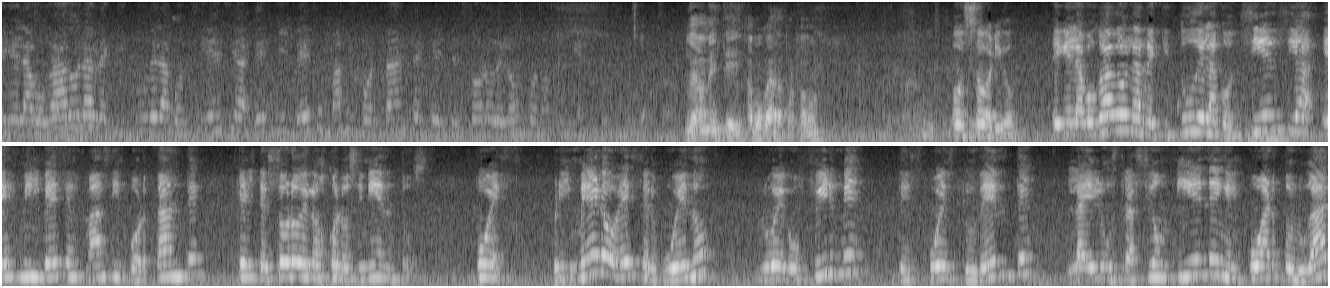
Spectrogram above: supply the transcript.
En el abogado la rectitud de la conciencia es mil veces más importante que el tesoro de los conocimientos. Nuevamente, abogada, por favor. Osorio, en el abogado la rectitud de la conciencia es mil veces más importante que el tesoro de los conocimientos, pues primero es ser bueno, luego firme, después prudente, la ilustración viene en el cuarto lugar,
